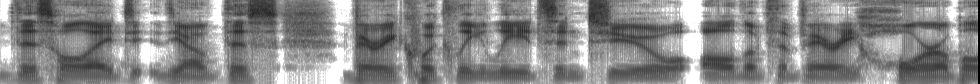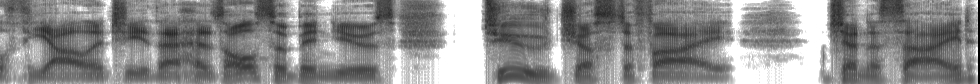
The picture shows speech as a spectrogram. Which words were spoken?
this whole idea, you know, this very quickly leads into all of the very horrible theology that has also been used to justify genocide,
